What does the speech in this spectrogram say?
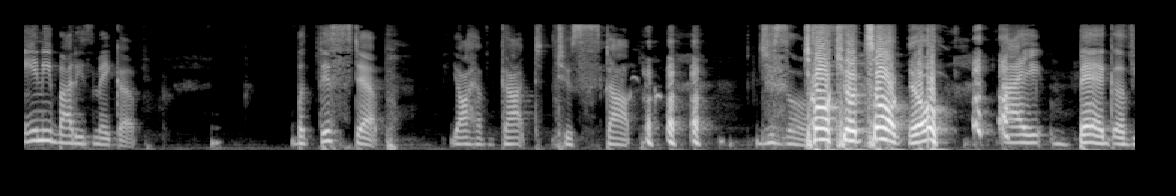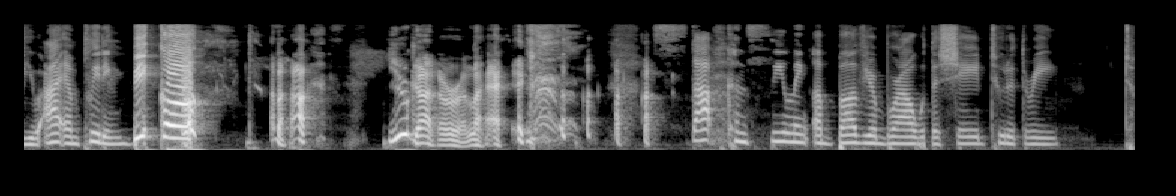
anybody's makeup but this step y'all have got to stop jesus Talk your talk, yo. I beg of you. I am pleading. Biko, you gotta relax. stop concealing above your brow with the shade two to three t-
